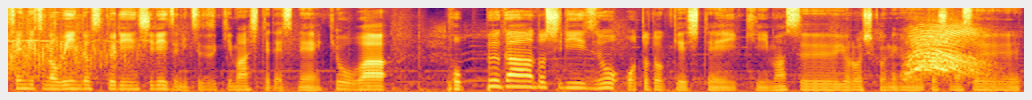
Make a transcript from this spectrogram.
先日の Windows スクリーンシリーズに続きましてですね、今日はポップガードシリーズをお届けしていきます。よろしくお願いいたします。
